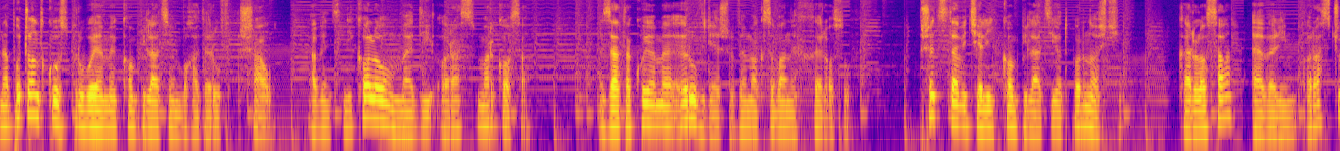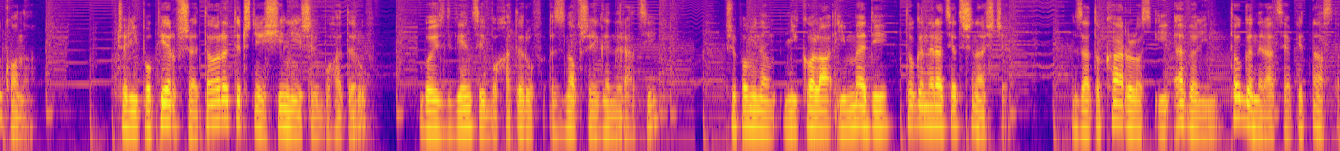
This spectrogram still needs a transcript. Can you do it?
Na początku spróbujemy kompilację bohaterów Shao, a więc Nikolą, Medi oraz Markosa. Zaatakujemy również wymaksowanych herosów. Przedstawicieli kompilacji odporności Carlosa, Evelyn oraz Chukona. Czyli po pierwsze teoretycznie silniejszych bohaterów, bo jest więcej bohaterów z nowszej generacji. Przypominam, Nikola i Medi to generacja 13, za to Carlos i Evelyn to generacja 15.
